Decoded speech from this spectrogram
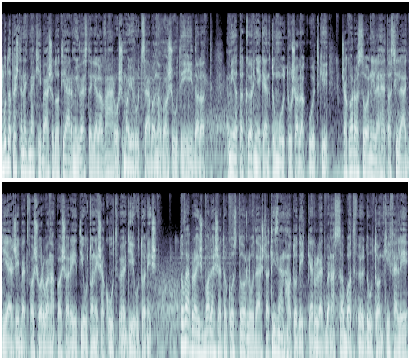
Budapesten egy meghibásodott jármű vesztegel a Városmajor utcában a vasúti híd alatt, emiatt a környéken tumultus alakult ki. Csak arra szólni lehet a Szilágyi Erzsébet fasorban a Pasaréti úton és a Kútvölgyi úton is. Továbbra is baleset okoz torlódást a 16. kerületben a Szabadföld úton kifelé,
